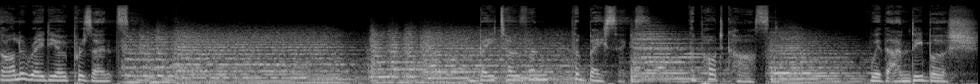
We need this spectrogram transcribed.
Scala Radio presents Beethoven The Basics, the podcast with Andy Bush.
